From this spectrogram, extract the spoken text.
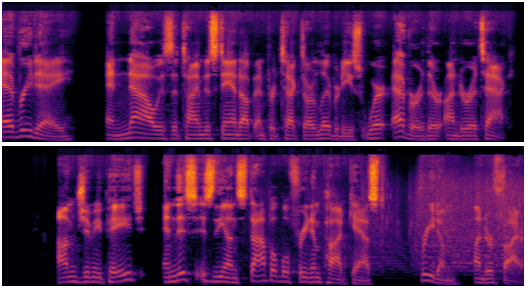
every day, and now is the time to stand up and protect our liberties wherever they're under attack. I'm Jimmy Page, and this is the Unstoppable Freedom Podcast Freedom Under Fire.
